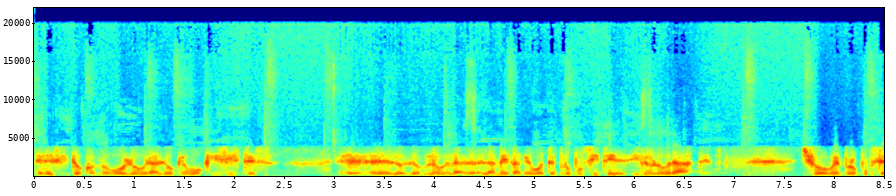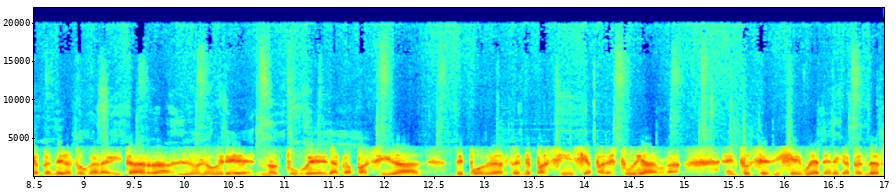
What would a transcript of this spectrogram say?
El éxito es cuando vos lográs lo que vos quisiste, eh, eh, la, meta que vos te propusiste y lo lograste. Yo me propuse aprender a tocar la guitarra, lo logré, no tuve la capacidad de poder tener paciencia para estudiarla. Entonces dije, voy a tener que aprender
